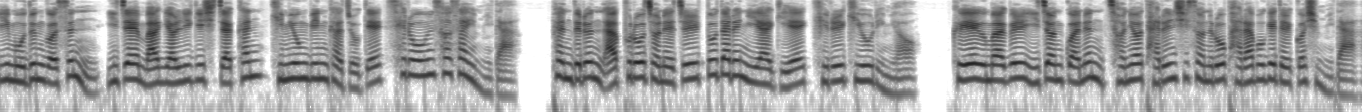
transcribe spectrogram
이 모든 것은 이제 막 열리기 시작한 김용빈 가족의 새로운 서사입니다. 팬들은 앞으로 전해질 또 다른 이야기에 귀를 기울이며 그의 음악을 이전과는 전혀 다른 시선으로 바라보게 될 것입니다.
